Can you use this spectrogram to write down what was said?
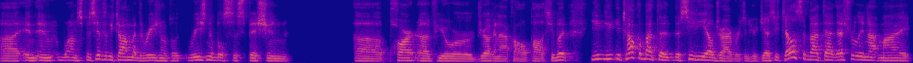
Uh, and and i'm specifically talking about the reasonable reasonable suspicion uh, part of your drug and alcohol policy. But you, you talk about the the cdl drivers in here jesse. Tell us about that. That's really not my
